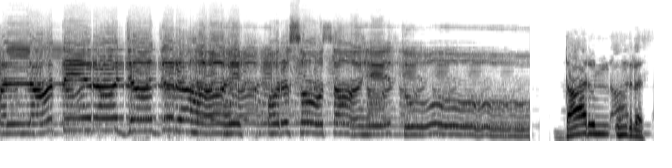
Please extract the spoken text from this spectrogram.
اللہ تیرا جاگ رہا ہے اور سوتا ہے تو۔ دار الاندلس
